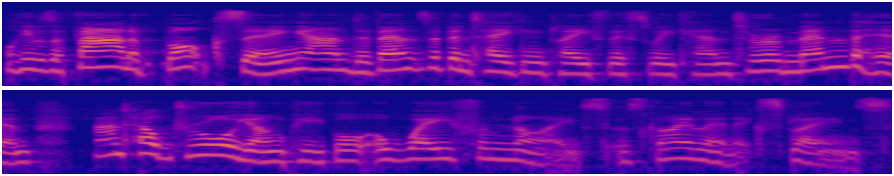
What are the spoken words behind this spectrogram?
Well, he was a fan of boxing and events have been taking place this weekend to remember him and help draw young people away from knives, as Guy Lynn explains.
